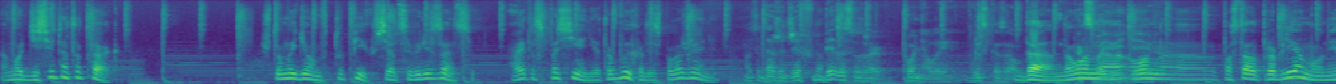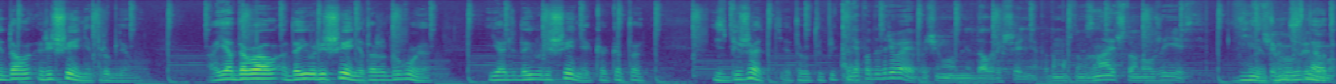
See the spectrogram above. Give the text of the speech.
а может действительно это так, что мы идем в тупик, вся цивилизация. А это спасение, это выход из положения. Вот даже Джефф да. Безос уже понял и высказал. Да, но он, э, он э, поставил проблему, он не дал решение проблемы. А я давал, даю решение, это же другое. Я даю решение, как это избежать этого тупика. А я подозреваю, почему он не дал решение. Потому что он знает, что оно уже есть. Нет, Зачем он не знает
